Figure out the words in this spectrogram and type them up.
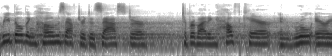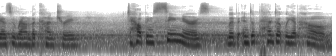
rebuilding homes after disaster to providing health care in rural areas around the country, to helping seniors live independently at home,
